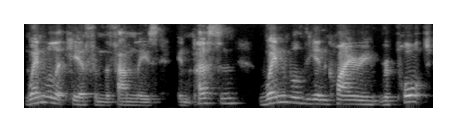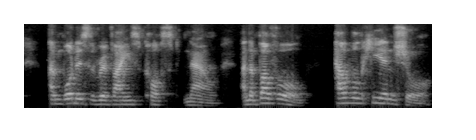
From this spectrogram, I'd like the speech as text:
When will it hear from the families in person? When will the inquiry report? And what is the revised cost now? And above all, how will he ensure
